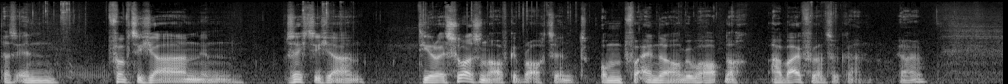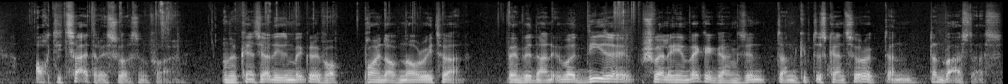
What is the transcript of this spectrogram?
dass in 50 Jahren, in 60 Jahren die Ressourcen aufgebraucht sind, um Veränderungen überhaupt noch herbeiführen zu können. Ja? Auch die Zeitressourcen vor allem. Und du kennst ja diesen Begriff auch Point of No Return. Wenn wir dann über diese Schwelle hinweggegangen sind, dann gibt es kein Zurück, dann, dann war es das.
